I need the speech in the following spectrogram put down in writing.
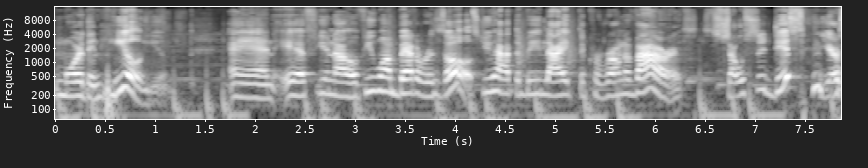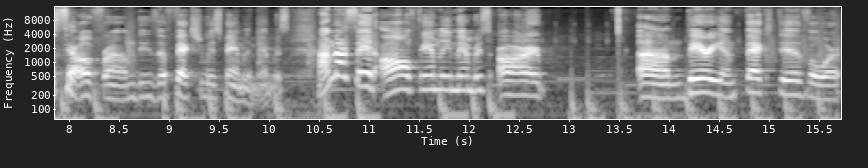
more than heal you and if you know, if you want better results, you have to be like the coronavirus. Social distance yourself from these affectionate family members. I'm not saying all family members are um, very effective or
